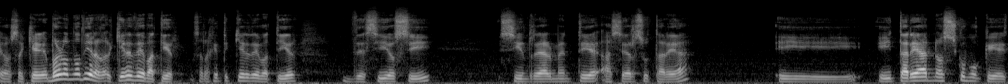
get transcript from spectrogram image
O sea, quiere, bueno, no dialogar, quiere debatir. O sea, la gente quiere debatir de sí o sí sin realmente hacer su tarea. Y, y tarea no es como que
